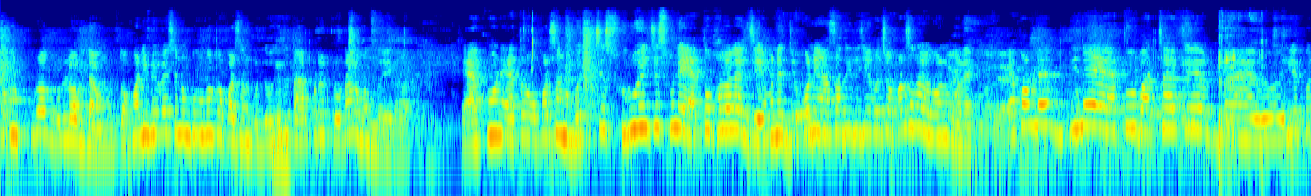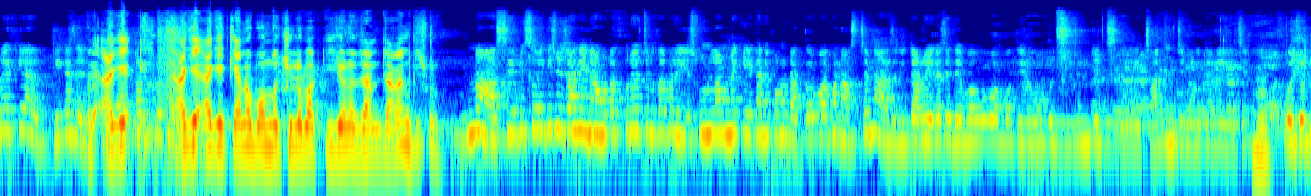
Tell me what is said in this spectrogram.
তখন পুরো লকডাউন তখনই ভেবেছিলাম বৌমাকে অপারেশন করে দেবো কিন্তু তারপরে টোটাল বন্ধ হয়ে গেল। এখন এত অপারেশন হচ্ছে শুরু হয়েছে শুনে এত ভালো লাগছে মানে যখনই আশা দিদি যে বলছে অপারেশন হবে মনে হয়। এখন দিনে এত বাচ্চাকে ইয়ে করে কি আর ঠিক আছে? আগে আগে আগে কেন বন্ধ ছিল বা কি জন্য জান- জানেন কিছু? সে বিষয়ে কিছু জানি না হঠাৎ করে হচ্ছিল তারপরে শুনলাম নাকি এখানে কোনো ডাক্তারবাবু এখন আসছে না রিটার হয়ে গেছে দেবাবু বা প্রতিবাবু দুজন যে স্বাধীন ছিল রিটার হয়ে গেছে ওই জন্য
